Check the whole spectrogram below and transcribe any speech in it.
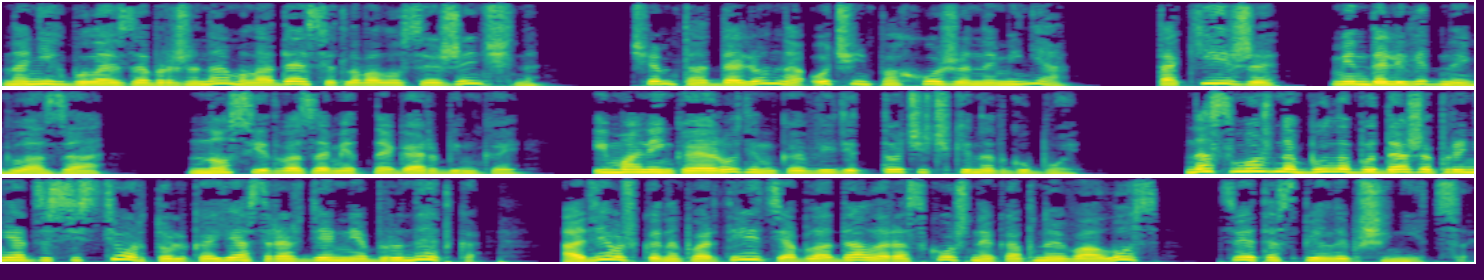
На них была изображена молодая светловолосая женщина, чем-то отдаленно очень похожая на меня. Такие же миндалевидные глаза, нос едва заметной горбинкой и маленькая родинка в виде точечки над губой. Нас можно было бы даже принять за сестер, только я с рождения брюнетка, а девушка на портрете обладала роскошной копной волос цвета спелой пшеницы.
